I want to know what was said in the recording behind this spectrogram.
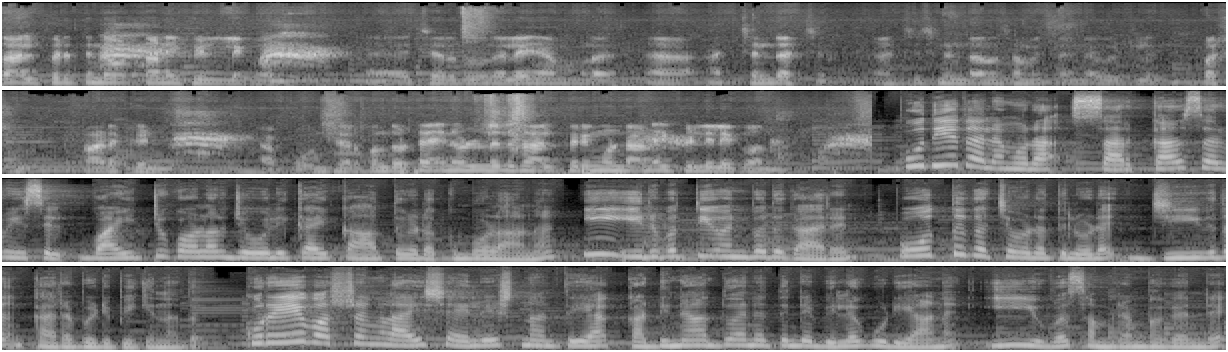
താല്പര്യത്തിന്റെ പുറത്താണ് ഈ ഫീൽഡിലേക്ക് വന്നത്. ചെറുതു മുതലേ നമ്മളെ അച്ഛന്റെ അച്ഛൻ അച്ഛൻ ഉണ്ടാകുന്ന സമയത്ത് തന്നെ വീട്ടിൽ പശു അടക്കുണ്ട് അപ്പം ചെറുപ്പം തൊട്ട് അതിനുള്ളൊരു താല്പര്യം കൊണ്ടാണ് ഈ ഫീൽഡിലേക്ക് വന്നത്. പുതിയ തലമുറ സർക്കാർ സർവീസിൽ വൈറ്റ് കോളർ ജോലിക്കായി കാത്തുകിടക്കുമ്പോഴാണ് ഈ ഇരുപത്തിയൊൻപതുകാരൻ പോത്ത് കച്ചവടത്തിലൂടെ ജീവിതം കരപിടിപ്പിക്കുന്നത്. കുറേ വർഷങ്ങളായി ശൈലേഷ് നടത്തിയ കഠിനാധ്വാനത്തിന്റെ വില കൂടിയാണ് ഈ യുവ സംരംഭകന്റെ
